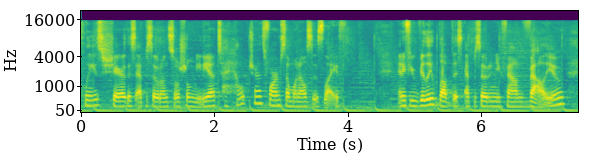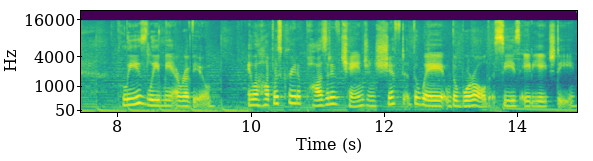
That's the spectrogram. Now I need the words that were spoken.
please share this episode on social media to help transform someone else's life. And if you really love this episode and you found value, please leave me a review. It will help us create a positive change and shift the way the world sees ADHD.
